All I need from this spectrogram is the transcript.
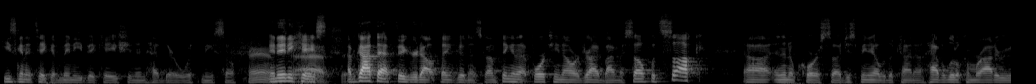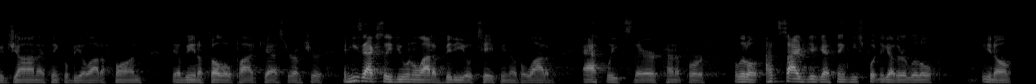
he's going to take a mini vacation and head there with me. So, in any case, I've got that figured out. Thank goodness. I'm thinking that 14 hour drive by myself would suck. Uh, and then, of course, uh, just being able to kind of have a little camaraderie with John, I think will be a lot of fun. You know, being a fellow podcaster, I'm sure. And he's actually doing a lot of videotaping of a lot of athletes there, kind of for a little outside gig. I think he's putting together a little, you know,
